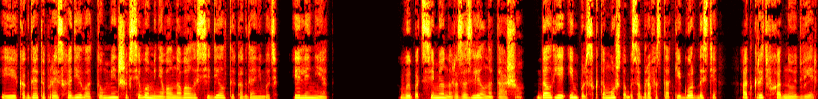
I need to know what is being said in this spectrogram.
И когда это происходило, то меньше всего меня волновало, сидел ты когда-нибудь или нет. Выпад Семёна разозлил Наташу, дал ей импульс к тому, чтобы, собрав остатки гордости, открыть входную дверь.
